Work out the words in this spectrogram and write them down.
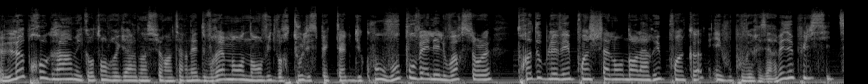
Le programme, et quand on le regarde hein, sur Internet, vraiment, on a envie de voir tous les spectacles. Du coup, vous pouvez aller le voir sur le www.chalondanslarue.com et vous pouvez réserver depuis le site.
